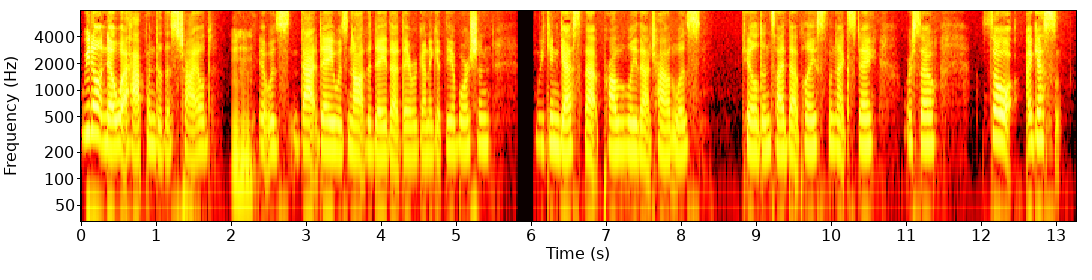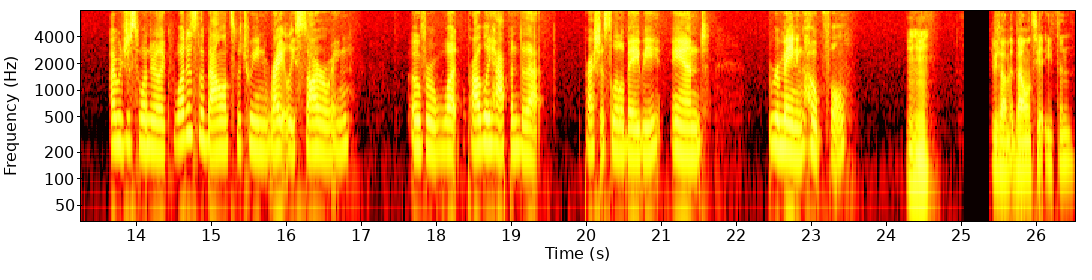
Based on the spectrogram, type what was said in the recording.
we don't know what happened to this child. hmm it was that day was not the day that they were going to get the abortion. We can guess that probably that child was killed inside that place the next day or so. So I guess I would just wonder like what is the balance between rightly sorrowing over what probably happened to that precious little baby and remaining hopeful? Mm-hmm. Have you found that balance yet, Ethan?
